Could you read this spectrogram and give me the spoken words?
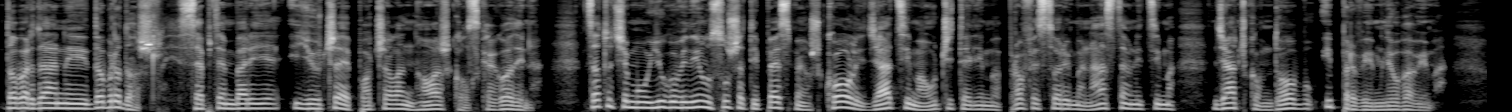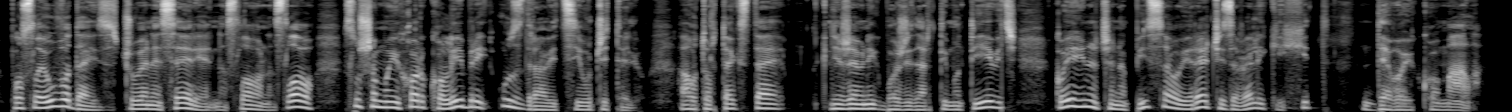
Dobar dan i dobrodošli. Septembar je i juče je počela nova školska godina. Zato ćemo u Jugovinilu slušati pesme o školi, đacima, učiteljima, profesorima, nastavnicima, đačkom dobu i prvim ljubavima. Posle uvoda iz čuvene serije Na slovo na slovo slušamo i hor Kolibri u zdravici učitelju. Autor teksta je književnik Božidar Timotijević koji je inače napisao i reči za veliki hit Devojko mala.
